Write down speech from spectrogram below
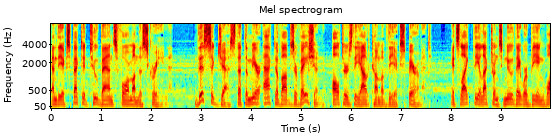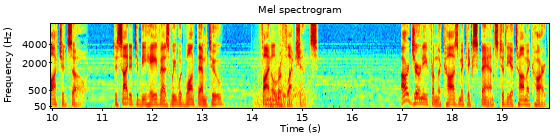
and the expected two bands form on the screen. This suggests that the mere act of observation alters the outcome of the experiment. It's like the electrons knew they were being watched so decided to behave as we would want them to. Final reflections. Our journey from the cosmic expanse to the atomic heart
